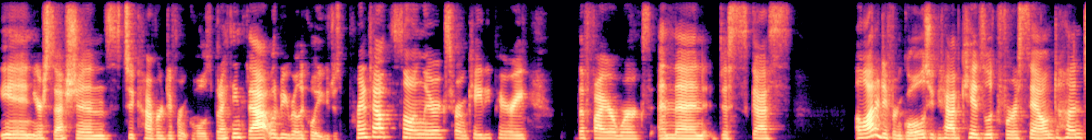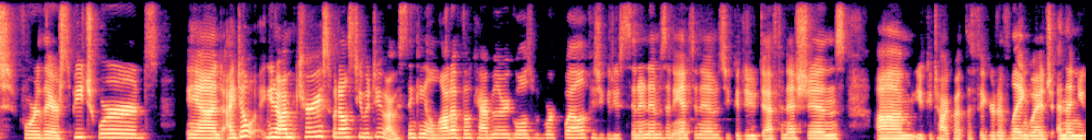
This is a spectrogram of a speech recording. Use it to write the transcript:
in your sessions to cover different goals. But I think that would be really cool. You could just print out the song lyrics from Katy Perry, the fireworks, and then discuss a lot of different goals. You could have kids look for a sound hunt for their speech words. And I don't, you know, I'm curious what else you would do. I was thinking a lot of vocabulary goals would work well because you could do synonyms and antonyms, you could do definitions, um, you could talk about the figurative language, and then you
